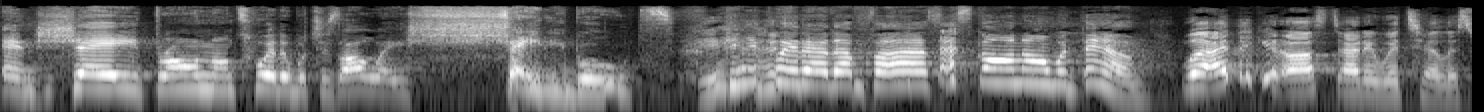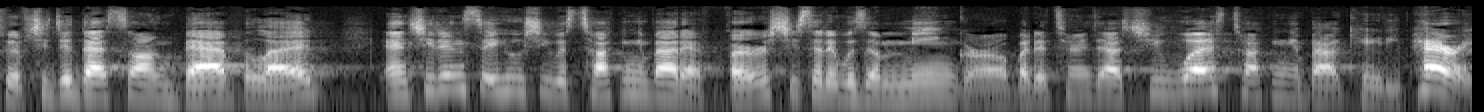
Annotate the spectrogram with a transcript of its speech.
and shade thrown on Twitter, which is always shady boots. Can you clear that up for us? What's going on with them? Well, I think it all started with Taylor Swift. She did that song Bad Blood. And she didn't say who she was talking about at first. She said it was a mean girl, but it turns out she was talking about Katy Perry.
